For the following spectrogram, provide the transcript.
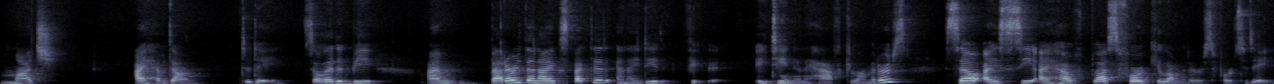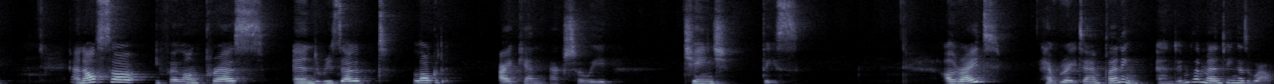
much I have done today. So let it be I'm better than I expected and I did 18 and a half kilometers. So I see I have plus 4 kilometers for today. And also, if I long press and reset logged, I can actually change this. Alright, have great time planning and implementing as well.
